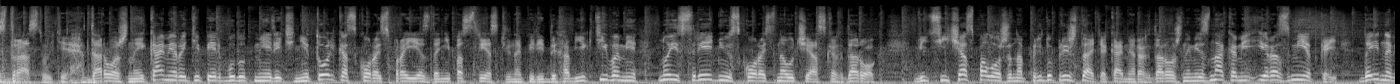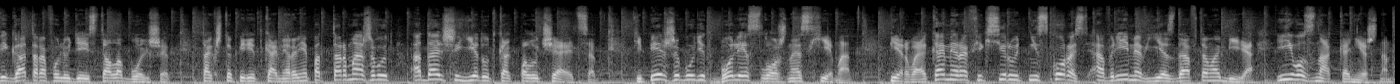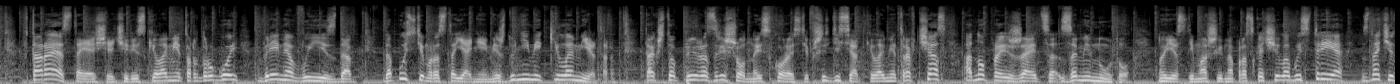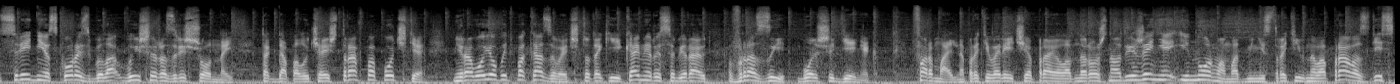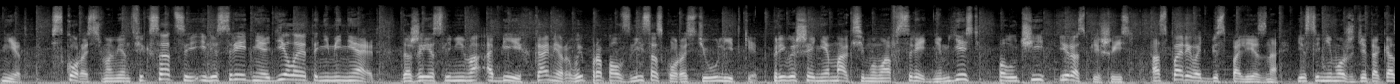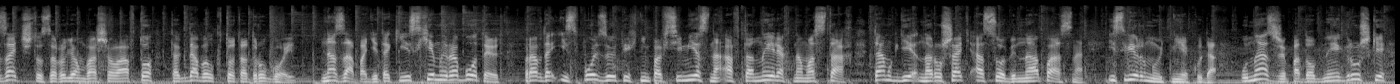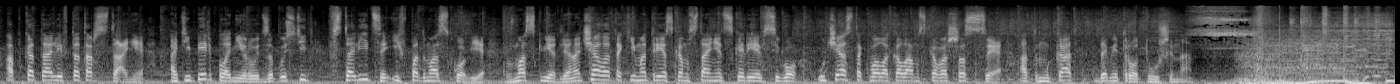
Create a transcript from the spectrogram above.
Здравствуйте. Дорожные камеры теперь будут мерить не только скорость проезда непосредственно перед их объективами, но и среднюю скорость на участках дорог. Ведь сейчас положено предупреждать о камерах дорожными знаками и разметкой, да и навигаторов у людей стало больше. Так что перед камерами подтормаживают, а дальше едут как получается. Теперь же будет более сложная схема. Первая камера фиксирует не скорость, а время въезда автомобиля. И его знак, конечно. Вторая, стоящая через километр другой, время выезда. Допустим, расстояние между ними километр. Так что при разрешенной скорости в 60 км в час оно проезжается за минуту. Но если машина проскочила быстрее, значит средняя скорость была выше разрешенной. Тогда получаешь штраф по почте. Мировой опыт показывает, что такие камеры собирают в разы больше денег. Формально противоречия правилам дорожного движения и нормам административного права здесь нет. Скорость в момент фиксации или среднее дело это не меняет, даже если мимо обеих камер вы проползли со скоростью улитки. Превышение максимума в среднем есть, получи и распишись. Оспаривать бесполезно, если не можете доказать, что за рулем вашего авто тогда был кто-то другой. На Западе такие схемы работают, правда используют их не повсеместно, а в тоннелях на мостах, там, где нарушать особенно опасно. И свернуть некуда. У нас же подобные игрушки обкатали в Татарстане, а теперь планируют запустить в столице и в Подмосковье. В Москве для начала таким отрезком станет, скорее всего, участок Волоколамского шоссе от МКАД до метро Тушина.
